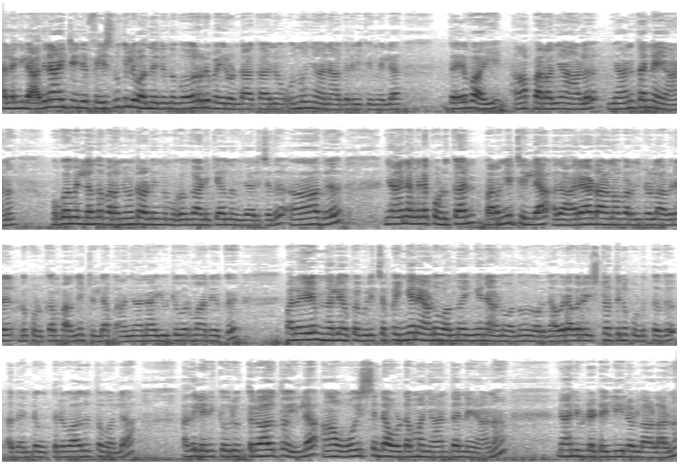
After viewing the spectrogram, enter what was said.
അല്ലെങ്കിൽ അതിനായിട്ട് ഇനി ഫേസ്ബുക്കിൽ വന്നിരുന്ന് വേറൊരു പേരുണ്ടാക്കാനോ ഒന്നും ഞാൻ ആഗ്രഹിക്കുന്നില്ല. ദയവായി ആ പറഞ്ഞ ആൾ ഞാൻ തന്നെയാണ്. മുഖമില്ലെന്ന് പറഞ്ഞുകൊണ്ടാണ് ഇന്ന് മുഖം കാണിക്കാമെന്ന് വിചാരിച്ചത്. അത് ഞാൻ അങ്ങനെ കൊടുക്കാൻ പറഞ്ഞിട്ടില്ല. അത് ആരാടാണോ പറഞ്ഞിട്ടുള്ള അവരെ കൊടുക്കാൻ പറഞ്ഞിട്ടില്ല. ഞാൻ ആ യൂട്യൂബർമാരെയൊക്കെ പലരെയും ഇന്നലെയൊക്കെ വിളിച്ചപ്പോൾ ഇങ്ങനെയാണ് വന്നത് ഇങ്ങനെയാണ് വന്നതെന്ന് പറഞ്ഞു. അവരവരെ ഇഷ്ടത്തിന് കൊടുത്തത് അതെന്റെ ഉത്തരവാദിത്വമല്ല. അതിലെനിക്ക് ഒരു ഉത്തരവാദിത്വം ഇല്ല. ആ വോയിസിന്റെ ഉടമ ഞാൻ തന്നെയാണ്. ഞാനിവിടെ ഡൽഹിയിലുള്ള ആളാണ്.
